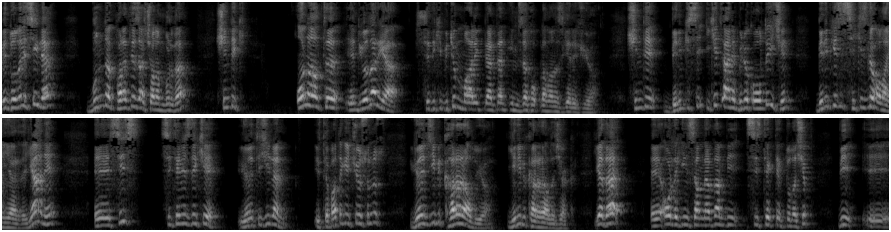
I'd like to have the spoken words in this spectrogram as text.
Ve dolayısıyla bunu da parantez açalım burada. Şimdi 16 yani diyorlar ya sitedeki bütün maliklerden imza toplamanız gerekiyor. Şimdi benimkisi iki tane blok olduğu için benimkisi sekizli olan yerde. Yani e, siz sitenizdeki yöneticiyle irtibata geçiyorsunuz. Yönetici bir karar alıyor. Yeni bir karar alacak. Ya da e, oradaki insanlardan bir siz tek tek dolaşıp bir e,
